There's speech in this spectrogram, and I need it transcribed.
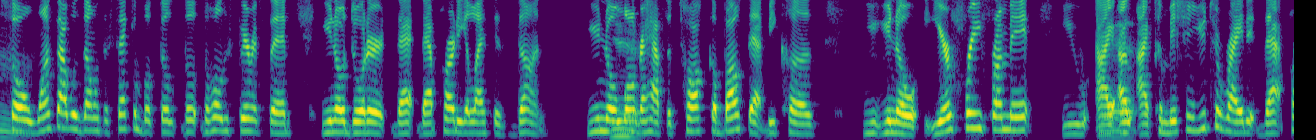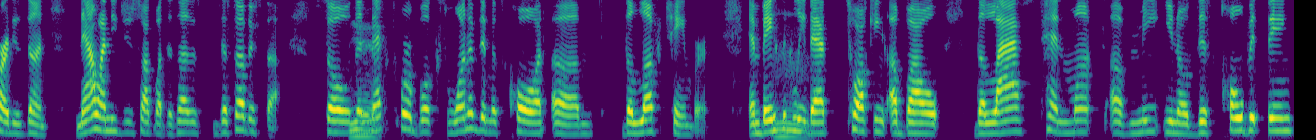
So mm. once I was done with the second book, the, the, the, Holy Spirit said, you know, daughter, that that part of your life is done. You no yeah. longer have to talk about that because you you know you're free from it. You yeah. I, I, I commission you to write it. That part is done. Now I need you to talk about this other this other stuff. So the yeah. next four books, one of them is called um the love chamber and basically mm. that's talking about the last 10 months of me you know this covid thing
